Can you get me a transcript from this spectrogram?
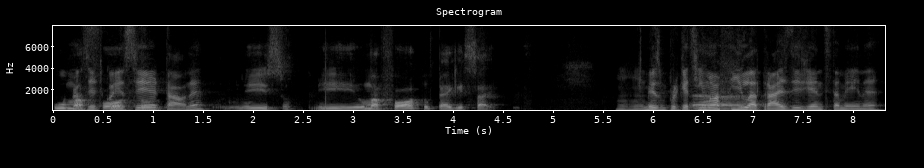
uma Prazer foto... conhecer tal, né? Isso, e uma foto, pega e sai. Uhum, mesmo porque tinha uma ah, fila atrás de gente também, né?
